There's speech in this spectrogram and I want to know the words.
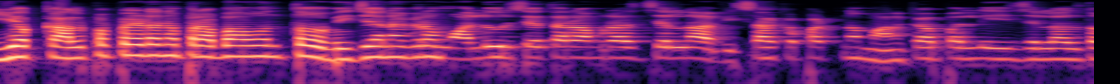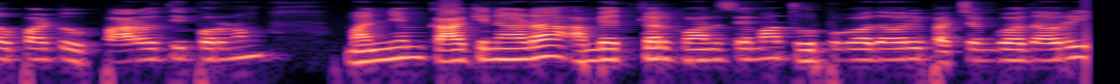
ఈ యొక్క అల్పపీడన ప్రభావంతో విజయనగరం అల్లూరు సీతారామరాజు జిల్లా విశాఖపట్నం అనకాపల్లి ఈ జిల్లాలతో పాటు పార్వతీపురం మన్యం కాకినాడ అంబేద్కర్ కోనసీమ తూర్పుగోదావరి పశ్చిమ గోదావరి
